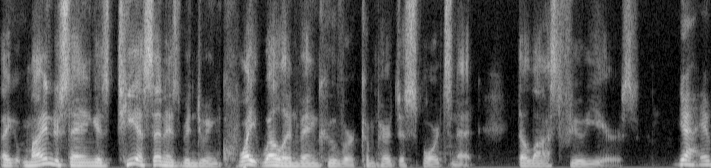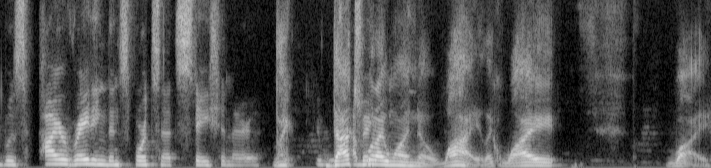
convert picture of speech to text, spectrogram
like my understanding is TSN has been doing quite well in Vancouver compared to Sportsnet the last few years. yeah, it was higher rating than Sportsnet's station there. Like that's what I want to know. Why? Like why why?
